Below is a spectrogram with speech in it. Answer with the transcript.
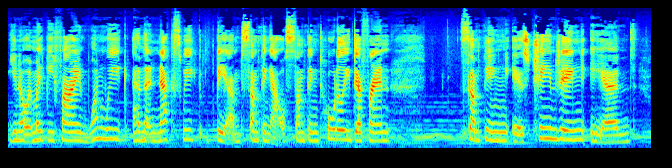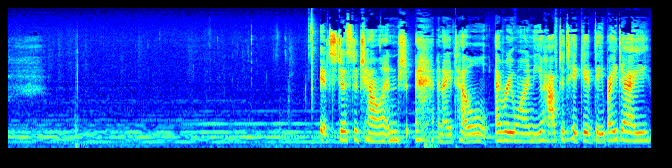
you know, it might be fine one week, and then next week, bam, something else, something totally different. Something is changing, and it's just a challenge. And I tell everyone you have to take it day by day.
